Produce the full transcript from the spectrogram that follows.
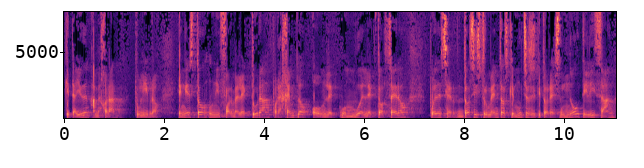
que te ayuden a mejorar tu libro. En esto, un informe de lectura, por ejemplo, o un, buen lector cero pueden ser dos instrumentos que muchos escritores no utilizan,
